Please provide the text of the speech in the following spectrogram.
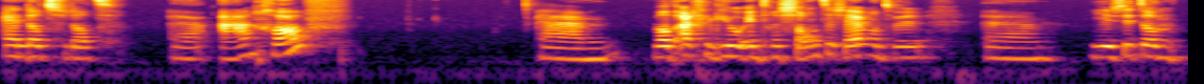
en dat ze dat uh, aangaf. Wat eigenlijk heel interessant is, hè, want we, je zit dan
